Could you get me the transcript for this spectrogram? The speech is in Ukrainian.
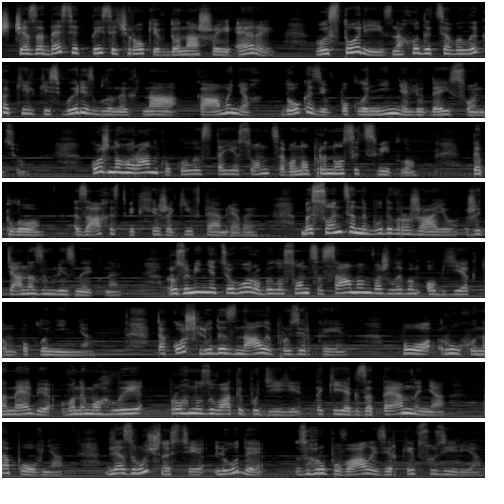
Ще за 10 тисяч років до нашої ери в історії знаходиться велика кількість вирізблених на каменях доказів поклоніння людей сонцю. Кожного ранку, коли встає сонце, воно приносить світло, тепло, захист від хижаків темряви. Без сонця не буде врожаю, життя на землі зникне. Розуміння цього робило сонце самим важливим об'єктом поклоніння. Також люди знали про зірки. По руху на небі вони могли прогнозувати події, такі як затемнення та повня. Для зручності люди згрупували зірки в сузір'я.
